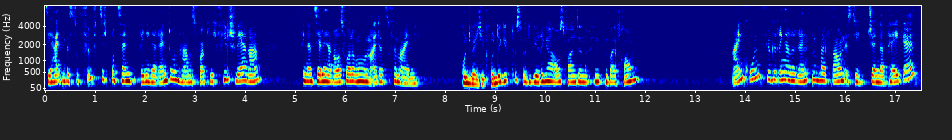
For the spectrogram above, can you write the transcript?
Sie erhalten bis zu 50 Prozent weniger Rente und haben es folglich viel schwerer, finanzielle Herausforderungen im Alter zu vermeiden. Und welche Gründe gibt es für die geringer ausfallenden Renten bei Frauen? Ein Grund für geringere Renten bei Frauen ist die Gender Pay Gap,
